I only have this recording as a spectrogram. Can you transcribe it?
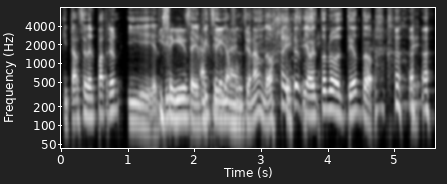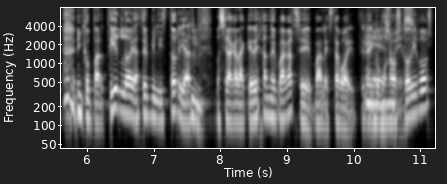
quitarse del Patreon y el feed, seguía funcionando. y decía, esto no lo entiendo. y compartirlo y hacer mil historias. Mm. O sea, que la que dejan de pagarse, vale, está guay. Tiene como unos códigos.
